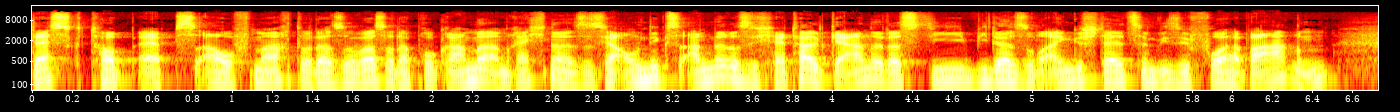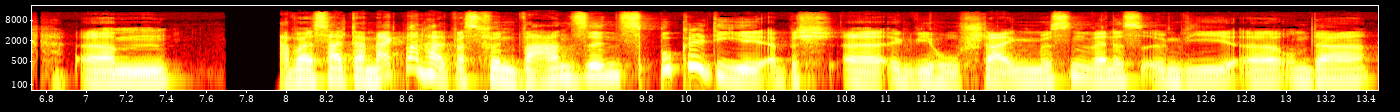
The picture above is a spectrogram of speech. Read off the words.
Desktop-Apps aufmacht oder sowas oder Programme am Rechner, ist es ja auch nichts anderes. Ich hätte halt gerne, dass die wieder so eingestellt sind, wie sie vorher waren. Ähm, aber es halt, da merkt man halt, was für ein Wahnsinnsbuckel die äh, äh, irgendwie hochsteigen müssen, wenn es irgendwie äh, um da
